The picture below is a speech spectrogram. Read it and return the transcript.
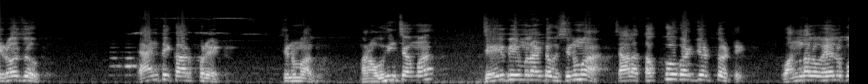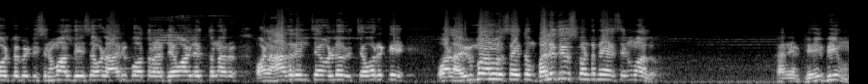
ఈరోజు యాంటీ కార్పొరేట్ సినిమాలు. మనం ఊహించామా? జై భీమ్ లాంటి ఒక సినిమా చాలా తక్కువ బడ్జెట్ తోటి. వందల వేల కోట్లు పెట్టి సినిమాలు తీసేవాళ్ళు ఆరిపోతున్నారు దేవాళ్ళు ఎత్తున్నారు వాళ్ళు ఆదరించే వాళ్ళు చివరికి వాళ్ళ అభిమానులు సైతం బలి తీసుకుంటున్నాయి ఆ సినిమాలు. కానీ జై భీమ్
